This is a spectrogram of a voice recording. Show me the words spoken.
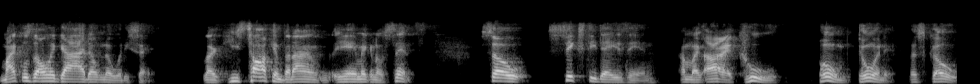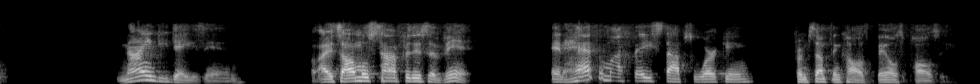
Michael's the only guy I don't know what he's saying. Like he's talking, but I he ain't making no sense. So 60 days in, I'm like, all right, cool. Boom, doing it. Let's go. 90 days in, it's almost time for this event. And half of my face stops working from something called Bell's palsy.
